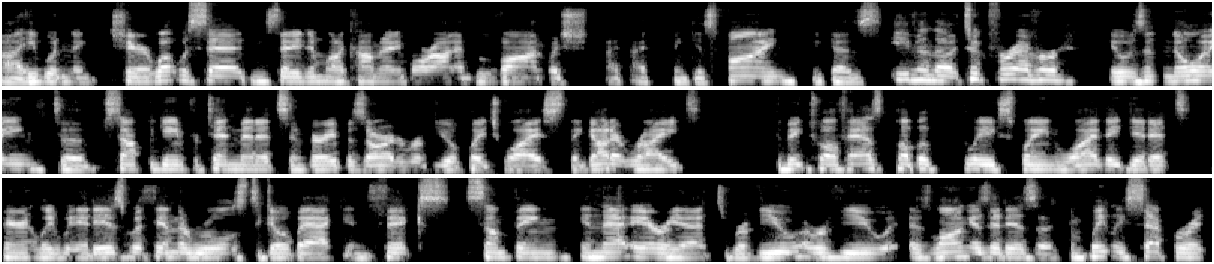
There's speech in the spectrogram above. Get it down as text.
Uh, he wouldn't share what was said. He said he didn't want to comment anymore on it, move on, which I, I think is fine because even though it took forever, it was annoying to stop the game for 10 minutes and very bizarre to review a play twice. They got it right. The Big 12 has publicly explained why they did it. Apparently, it is within the rules to go back and fix something in that area to review a review as long as it is a completely separate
